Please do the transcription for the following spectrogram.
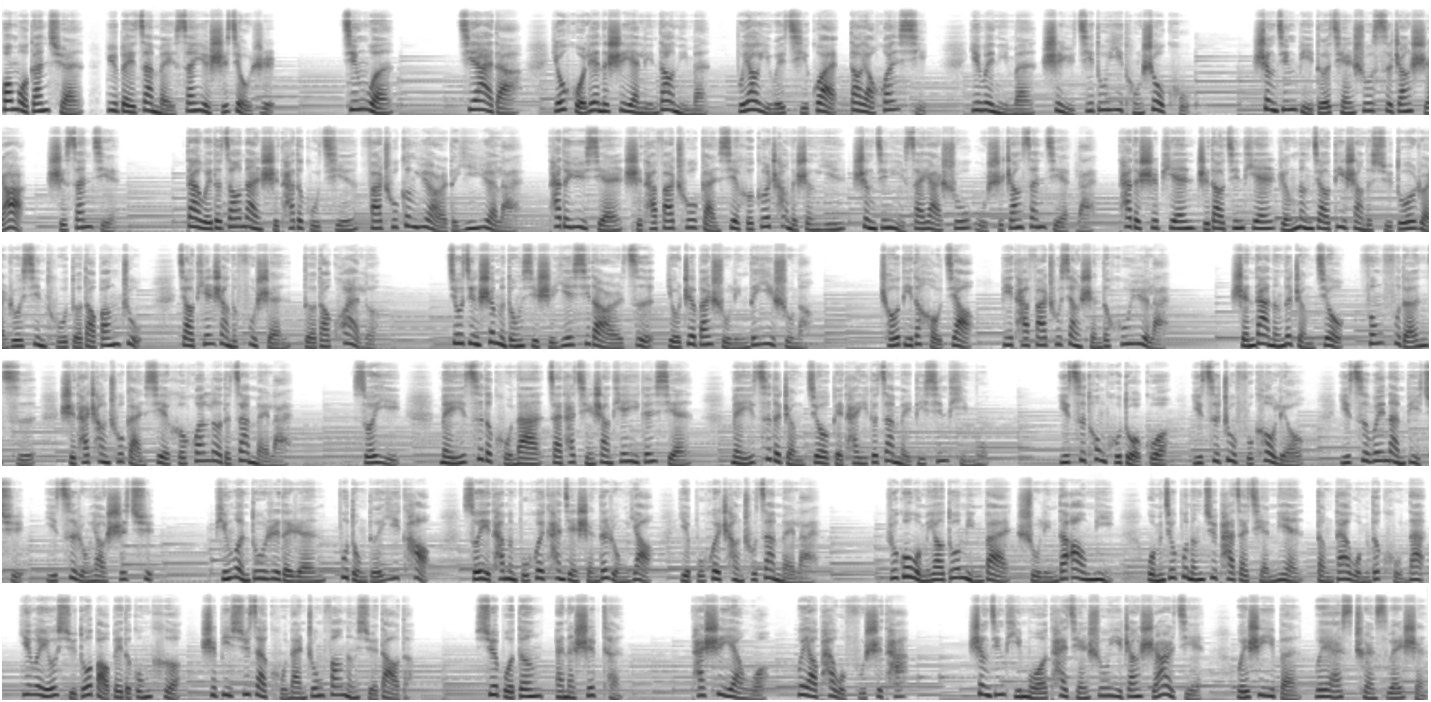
荒漠甘泉，预备赞美三月十九日。经文，亲爱的，有火炼的试验临到你们，不要以为奇怪，倒要欢喜，因为你们是与基督一同受苦。圣经彼得前书四章十二、十三节。戴维的遭难使他的古琴发出更悦耳的音乐来，他的遇险使他发出感谢和歌唱的声音。圣经以赛亚书五十章三节来。他的诗篇直到今天仍能叫地上的许多软弱信徒得到帮助，叫天上的父神得到快乐。究竟什么东西使耶西的儿子有这般属灵的艺术呢？仇敌的吼叫逼他发出向神的呼吁来，神大能的拯救、丰富的恩慈使他唱出感谢和欢乐的赞美来。所以每一次的苦难在他琴上添一根弦，每一次的拯救给他一个赞美的新题目。一次痛苦躲过，一次祝福扣留，一次危难避去，一次荣耀失去。平稳度日的人不懂得依靠，所以他们不会看见神的荣耀，也不会唱出赞美来。如果我们要多明白属灵的奥秘，我们就不能惧怕在前面等待我们的苦难，因为有许多宝贝的功课是必须在苦难中方能学到的。薛伯登 （Anna Shipton），他试验我，为要派我服侍他。圣经提摩太前书一章十二节，为是一本 V.S. Translation。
